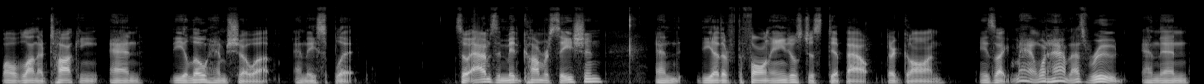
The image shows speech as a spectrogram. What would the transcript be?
Blah blah blah. And they're talking, and the Elohim show up, and they split. So Adam's in mid conversation, and the other the fallen angels just dip out. They're gone. He's like, "Man, what happened? That's rude." And then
